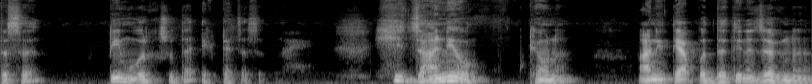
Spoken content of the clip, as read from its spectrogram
तसं टीमवर्कसुद्धा एकट्याच असत नाही. ही जाणीव ठेवणं आणि त्या पद्धतीनं जगणं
